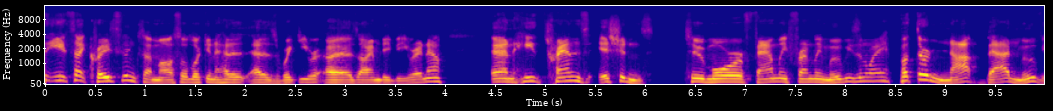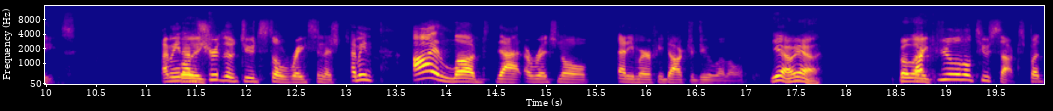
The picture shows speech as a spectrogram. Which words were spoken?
it's that crazy thing. Cause I'm also looking at his, at his wiki, uh, his IMDb right now, and he transitions to more family friendly movies in a way, but they're not bad movies. I mean, I'm sure the dude still rakes in a. Sh- I mean, I loved that original Eddie Murphy Doctor Dolittle. Yeah, oh, yeah. But like, Doctor Dolittle two sucks, but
